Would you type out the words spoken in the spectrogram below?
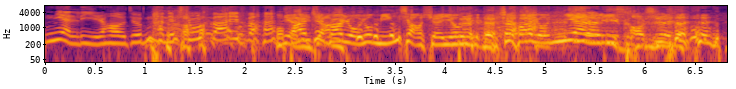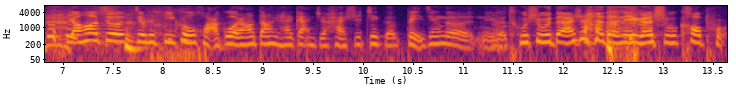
念力，然后就把那书 翻一翻，我发现这边有用冥想学英语的，这边有念力考试的。然后就就是低空划过，然后当时还感觉还是这个北京的那个图书大厦的那个书靠谱，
